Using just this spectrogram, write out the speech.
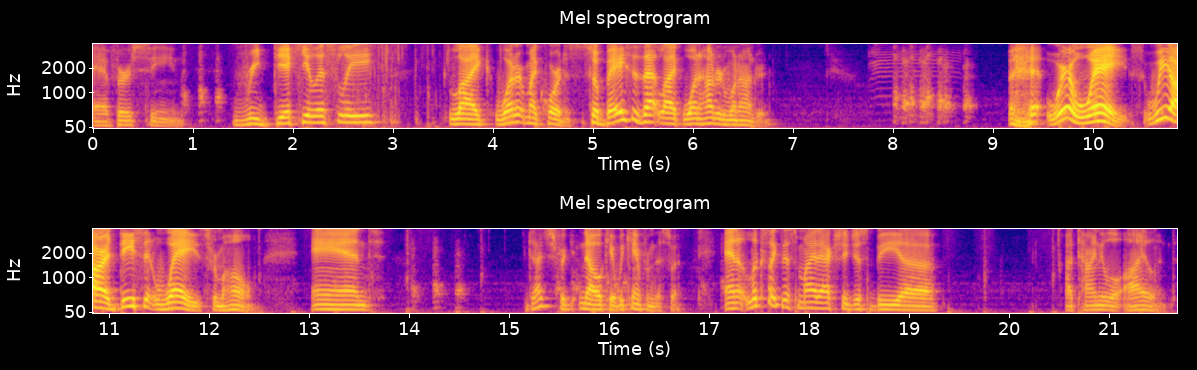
ever seen. Ridiculously, like, what are my coordinates? So base is at like 100, 100. We're ways. We are a decent ways from home. And did I just forget? No, okay, we came from this way. And it looks like this might actually just be a, a tiny little island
